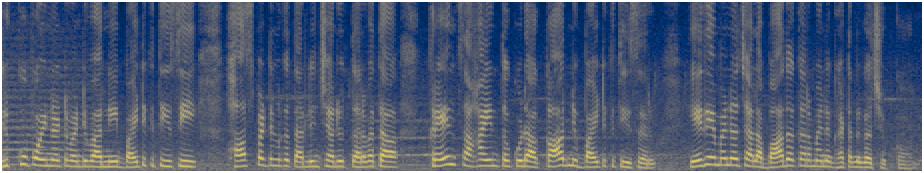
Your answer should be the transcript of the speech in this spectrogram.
ఇరుక్కుపోయినటువంటి వారిని బయటకు తీసి హాస్పిటల్కు తరలించారు. తర్వాత క్రేన్ సహాయంతో కూడా కార్ని బయటకు తీశారు. ఏదేమైనా చాలా బాధాకరమైన ఘటనగా చెప్పుకోవాలి.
